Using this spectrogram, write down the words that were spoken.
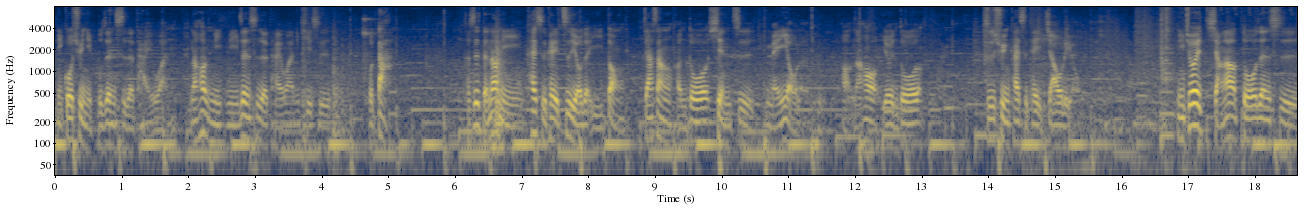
你过去你不认识的台湾，然后你你认识的台湾其实不大，可是等到你开始可以自由的移动，加上很多限制没有了，好，然后有很多资讯开始可以交流，你就会想要多认识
